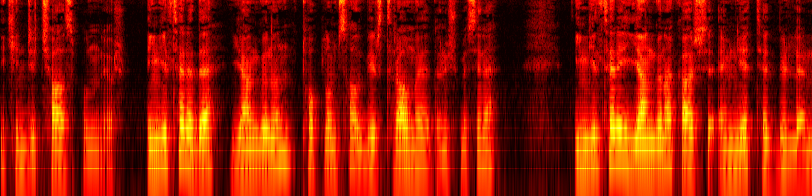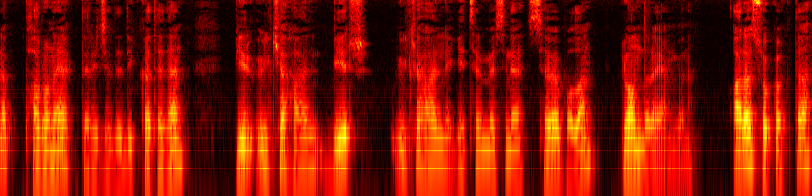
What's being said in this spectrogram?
2. Charles bulunuyor. İngiltere'de yangının toplumsal bir travmaya dönüşmesine, İngiltere'yi yangına karşı emniyet tedbirlerine paranoyak derecede dikkat eden bir ülke hal bir ülke haline getirmesine sebep olan Londra yangını. Ara sokakta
